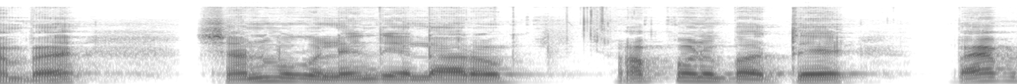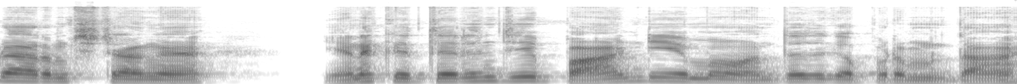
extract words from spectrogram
நம்ம சண்முகம்லேருந்து எல்லாரும் அப்போன்னு பார்த்து பயப்பட ஆரம்பிச்சிட்டாங்க. எனக்கு தெரிஞ்சு பாண்டியம்மா வந்ததுக்கப்புறம் தான்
